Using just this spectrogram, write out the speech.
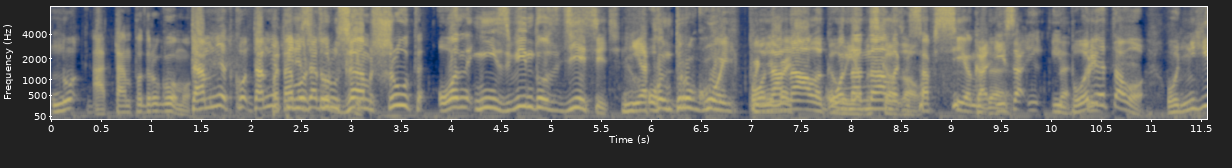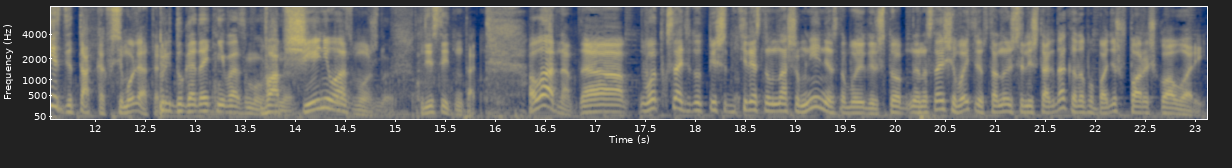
но А там по-другому. там нет, там нет Потому что джамшут, он не из Windows 10. Нет. Он другой. Он понимаешь? аналоговый, Он я бы аналог сказал. совсем, да. И, и- и Да. более того, он не ездит так, как в симуляторе. Предугадать невозможно. Вообще невозможно. Действительно так. Ладно. э, вот, кстати, тут пишет интересно наше мнение с тобой, Игорь, что настоящим водителем становишься лишь тогда, когда попадешь в парочку аварий.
